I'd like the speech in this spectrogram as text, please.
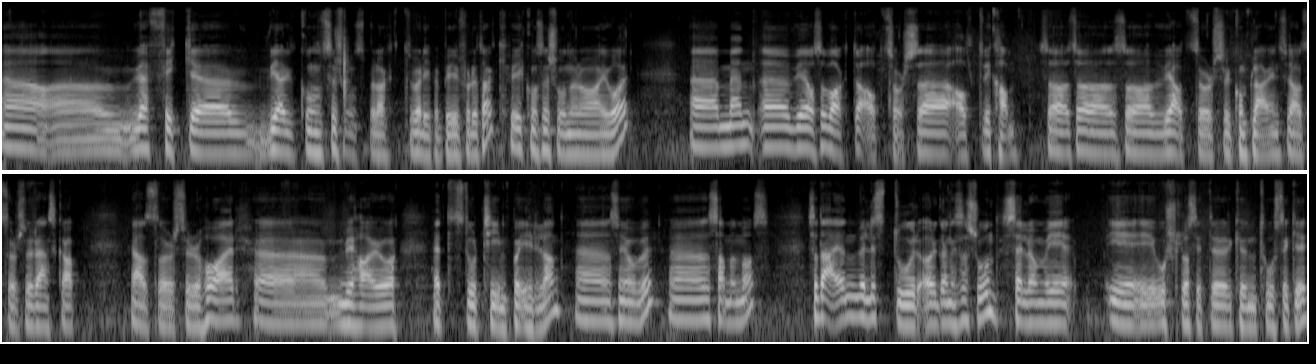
Uh, fikk, uh, vi er et konsesjonsbelagt verdipapirforetak. Vi gikk konsesjoner nå i vår. Eh, men eh, vi har også valgt å outsource alt vi kan. Så, så, så vi outsourcer compliance, vi outsourcer regnskap, vi outsourcer HR. Eh, vi har jo et stort team på Irland som jobber sammen med oss. Så det er en veldig stor organisasjon, selv om vi i, i Oslo sitter kun to stykker.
